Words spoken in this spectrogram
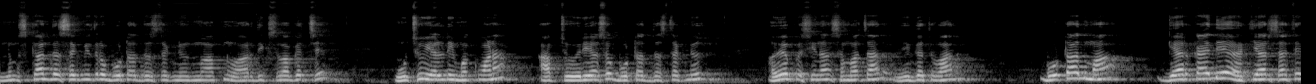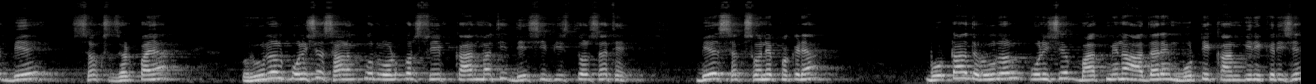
નમસ્કાર દર્શક મિત્રો, બોટાદ દસ્તક ન્યૂઝમાં આપનું હાર્દિક સ્વાગત છે. હું છું એલડી મકવાણા, આપ જોઈ રહ્યા છો બોટાદ દસ્તક ન્યૂઝ. હવે પછીના સમાચાર વિગતવાર. બોટાદમાં ગેરકાયદે હથિયાર સાથે બે શખ્સ ઝડપાયા. રૂરલ પોલીસે સાળંગપુર રોડ પર સ્વિફ્ટ કારમાંથી દેશી પિસ્તોલ સાથે બે શખ્સોને પકડ્યા. બોટાદ રૂરલ પોલીસે બાતમીના આધારે મોટી કામગીરી કરી છે.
